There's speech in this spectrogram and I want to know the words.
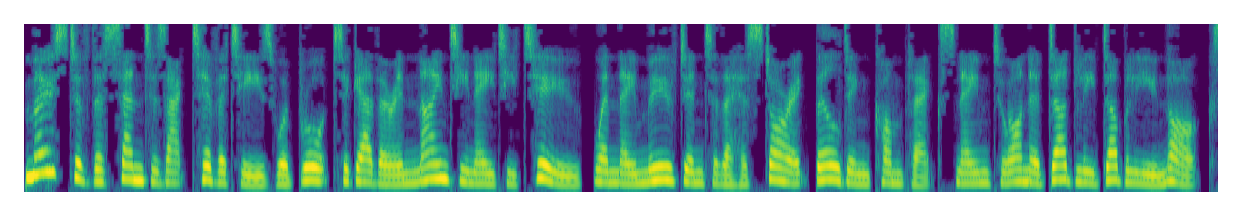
Most of the center's activities were brought together in 1982, when they moved into the historic building complex named to honor Dudley W. Knox,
